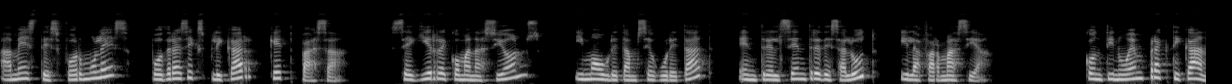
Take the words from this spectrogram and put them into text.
Amb aquestes fórmules podràs explicar què et passa, seguir recomanacions i moure't amb seguretat entre el centre de salut i la farmàcia. Continuem practicant!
